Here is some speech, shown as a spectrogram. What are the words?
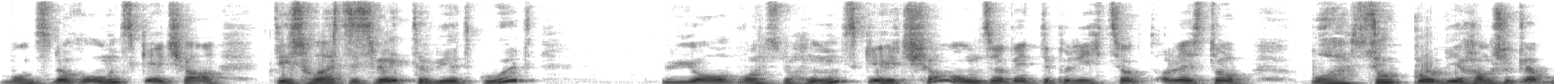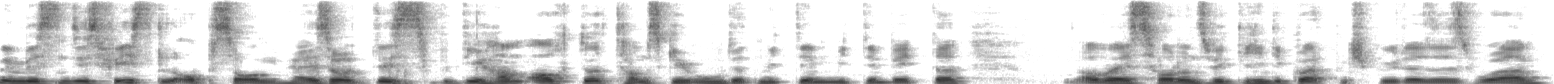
wenn es nach uns geht, schau. Das heißt, das Wetter wird gut ja, wenn es nach uns geht, schon. Unser Wetterbericht sagt alles top. Boah, super, wir haben schon geglaubt, wir müssen das Festel absagen. Also das, die haben auch dort haben's gerudert mit dem, mit dem Wetter. Aber es hat uns wirklich in die Karten gespielt. Also es war.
